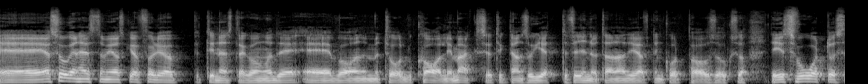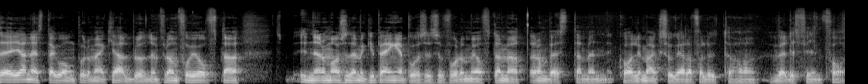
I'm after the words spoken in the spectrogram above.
Eh, jag såg en häst som jag ska följa upp till nästa gång och det eh, var nummer 12, Kalimax. Jag tyckte han såg jättefin ut, han hade ju haft en kort paus också. Det är svårt att säga nästa gång på de här kallbloden för de får ju ofta, när de har sådär mycket pengar på sig så får de ju ofta möta de bästa. Men Kalimax såg i alla fall ut att ha väldigt fin form.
